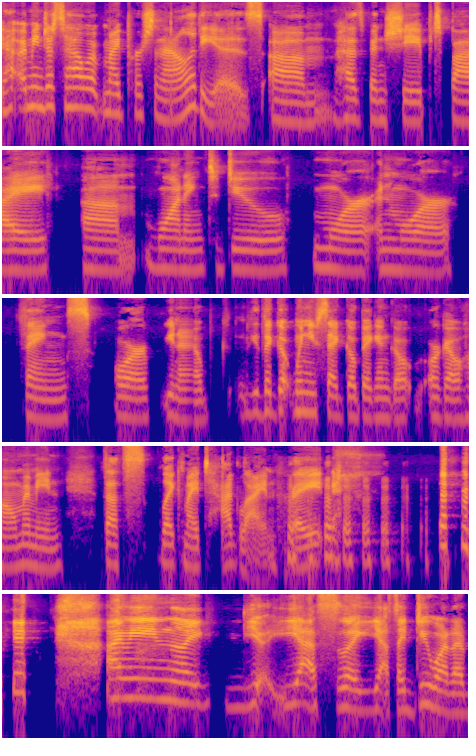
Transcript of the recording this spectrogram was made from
I mean just how my personality is um, has been shaped by um, wanting to do more and more things or you know the go, when you said go big and go or go home i mean that's like my tagline right? I mean, like, y- yes, like, yes, I do want to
